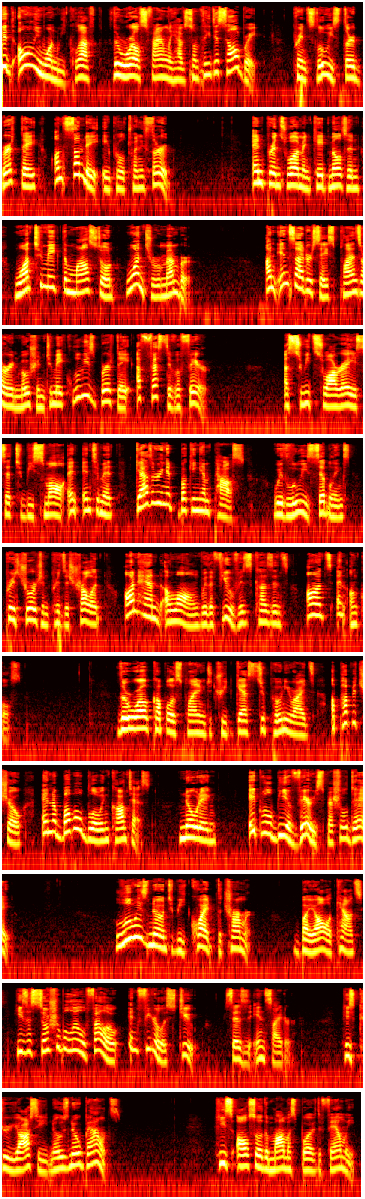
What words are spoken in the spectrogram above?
With only one week left, the royals finally have something to celebrate Prince Louis's third birthday on Sunday, April 23rd. And Prince William and Kate Middleton want to make the milestone one to remember. An insider says plans are in motion to make Louis's birthday a festive affair. A sweet soiree is said to be small and intimate, gathering at Buckingham Palace, with Louis's siblings, Prince George and Princess Charlotte, on hand along with a few of his cousins, aunts, and uncles. The royal couple is planning to treat guests to pony rides, a puppet show, and a bubble blowing contest, noting, It will be a very special day. Louis is known to be quite the charmer. By all accounts, he's a sociable little fellow and fearless too, says the insider. His curiosity knows no bounds. He's also the mama's boy of the family.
